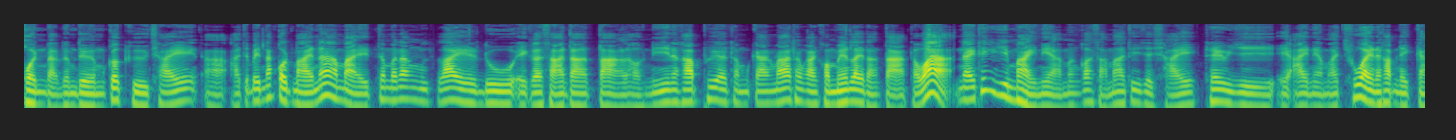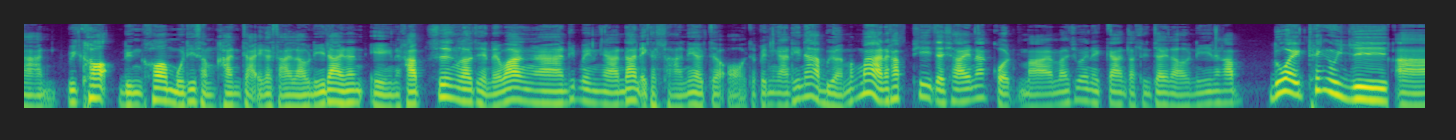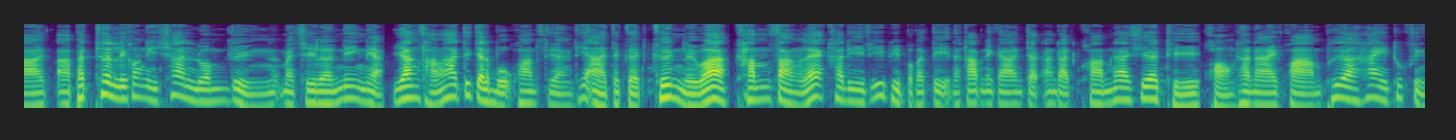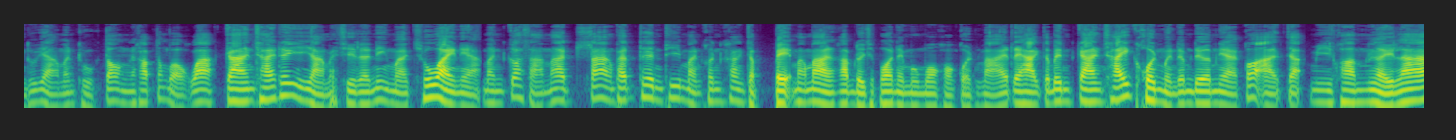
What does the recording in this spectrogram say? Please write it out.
คนแบบเดิมๆก็คือใช้อ่าอาจจะเป็นนักกฎหมายหน้าใหม่จะมานั่งไล่ดูเอกสารต่างๆ เหล่านี้นะครับเพื่อทำการมาทำการคอมเมนต์อะไรต่างๆ แต่ว่าในเทคโนโลยีใหม่เนี่ยมันก็สามารถที่จะใช้เทคโนโลยี AI เนี่ยมาช่วยนะครับในการวิเคราะห์ดึงข้อมูลที่สำคัญจากเอกสารเหล่านี้ได้นั่นเองนะครับซึ่งเราจะเห็นได้ว่างานที่เป็นงานด้านเอกสารเนี่ยจะออกจะเป็นงานที่น่าเบื่อมากๆนะครับที่จะใช้นักกฎหมายมาช่วยในการตัดสินใจเหล่านี้นะครับ ด้วยเทคโนโลยีอ่าอ่า pattern recognition รวมถึง machine learning เนี่ย ยังสามารถที่จะระบุความเสี่ยงที่อาจจะเกิดขึ้น หรือว่าคำสั่งและคดีที่ผิดปกตินะครับ ในการจัดอันดับความน่าเชื่อถือของทนายความเพื่อให้ทุกสิ่งทุกอย่างมันถูกต้องนะครับ ต้องบอกว่าการใช้เทคโนโลยีอย่าง machine learning มาช่วยเนี่ย มันก็สามารถสร้างแพทเทิร์นที่มันค่อนข้างจะเป๊ะมากๆนะครับ โดยเฉพาะในมุมมองของกฎหมาย แต่หากจะเป็นการใช้คนเหมือนเดิมๆเนี่ย ก็อาจจะมีความเหนื่อยล้า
